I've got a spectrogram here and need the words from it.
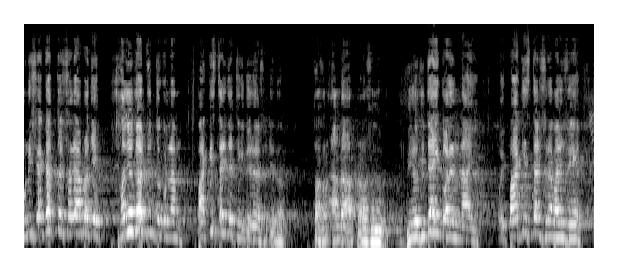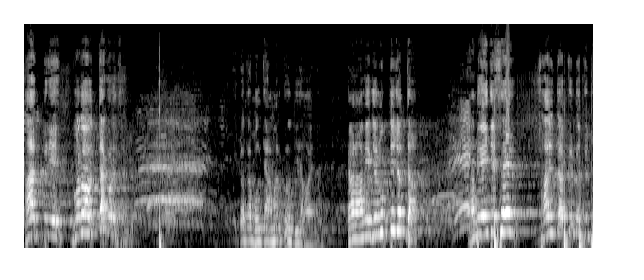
উনিশশো একাত্তর সালে আমরা যে স্বাধীনতার যুদ্ধ করলাম, পাকিস্তানিদের থেকে বের হয়ে আসার জন্য, তখন আমরা আপনারা শুধু বিরোধিতাই করেন নাই, ওই পাকিস্তান সেনাবাহিনীর সঙ্গে হাত মিলিয়ে গণহত্যা করেছেন। কথা বলতে আমার কোনো দ্বিধা হয় না, কারণ আমি একজন মুক্তিযোদ্ধা। আমি এই দেশের স্বাধীনতার জন্য যুদ্ধ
